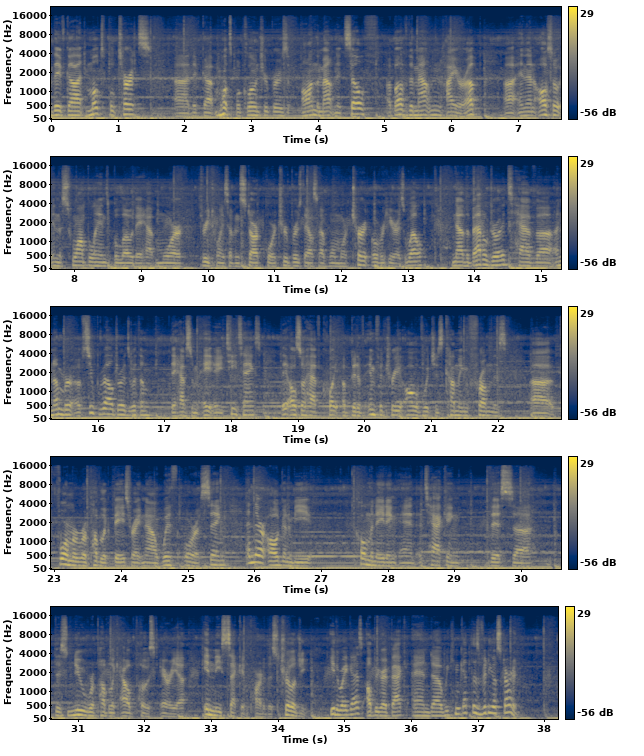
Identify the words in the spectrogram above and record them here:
they've got multiple turrets uh, they've got multiple clone troopers on the mountain itself, above the mountain, higher up, uh, and then also in the swamplands below they have more 327 Star Corps troopers. They also have one more turret over here as well. Now the battle droids have uh, a number of super battle droids with them. They have some AAT tanks. They also have quite a bit of infantry, all of which is coming from this uh, former Republic base right now with Aurra Sing, and they're all going to be culminating and attacking this uh, this new Republic outpost area in the second part of this trilogy. Either way, guys, I'll be right back, and uh, we can get this video started.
